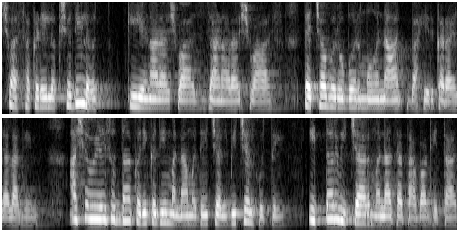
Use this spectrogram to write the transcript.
श्वासाकडे लक्ष दिलं की येणारा श्वास जाणारा श्वास त्याच्याबरोबर मन आत बाहेर करायला लागेल. अशा वेळी सुद्धा कधी कधी मनामध्ये चलबिचल होते. इतर विचार मनाचा ताबा घेतात.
